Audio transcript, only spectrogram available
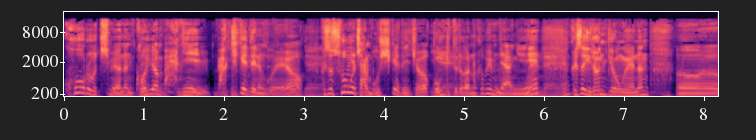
코로 치면은 거기가 많이 막히게 되는 거예요. 네. 그래서 숨을 잘 못 쉬게 되죠. 공기 예. 들어가는 흡입량이. 네네. 그래서 이런 경우에는 어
